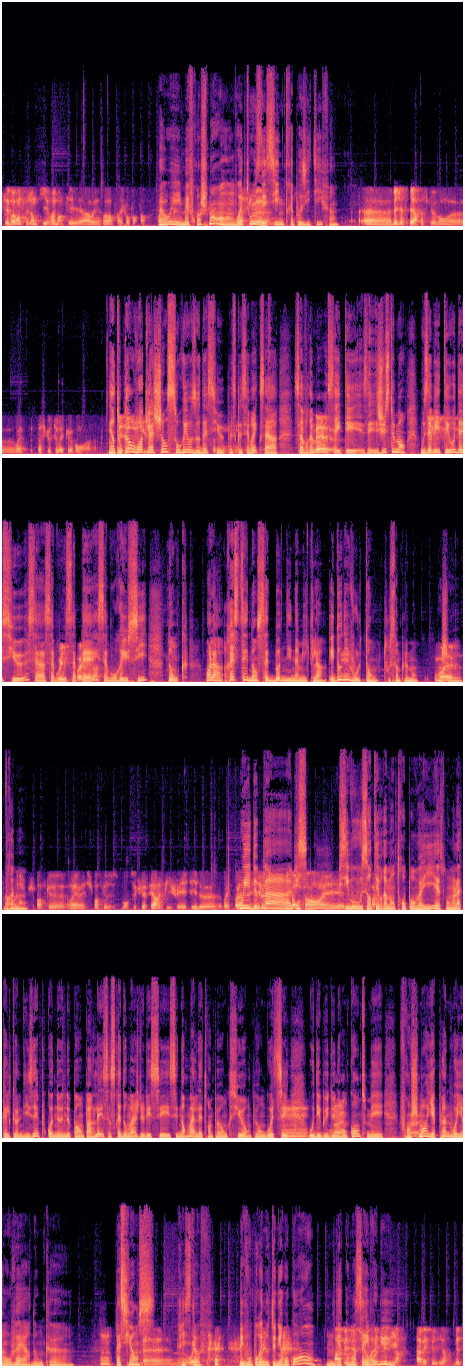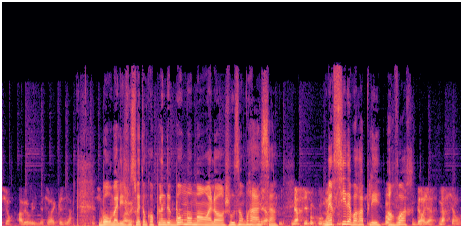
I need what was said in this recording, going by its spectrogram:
c'est vraiment très gentil. Vraiment, c'est ah ouais, vraiment c'est réconfortant. Ah Vraiment, oui, c'est- mais franchement, on voit Parce tous que- des signes très positifs. hein. Euh, ben j'espère parce que bon, euh, ouais, parce que c'est vrai que bon. euh, Et en tout cas, on voit que la chance sourit aux audacieux, parce que c'est vrai que ça, ça vraiment, ça a été, c'est- justement, vous avez été audacieux, ça, ça vous, Oui, ça ouais, paye, c'est ça. vous réussit. Donc, voilà, restez dans cette bonne dynamique-là et donnez-vous le temps, tout simplement. Moi, ouais, je- vraiment. ouais, je, je pense que, ouais, ouais, je pense que bon, ce que je vais faire et puis je vais essayer de, ouais, voilà, oui, de pas. le temps puis temps et- si vous vous sentez vraiment trop envahi, à ce moment-là, quelqu'un le disait, pourquoi ne, ne pas en parler? Ça serait dommage de laisser. C'est normal d'être un peu anxieux, un peu angoissé Mmh. au début d'une rencontre, mais franchement, il y a plein de voyants ouverts, donc euh, Mm. patience, Euh, Christophe. Mais vous pourrez Oui. nous tenir au courant, nous Ah, dire mais comment ça sûr, évolue. avec plaisir, bien sûr. Ah ben oui, bien sûr, avec plaisir. Sûr. Bon, bah, allez, je vous ouais. souhaite encore plein de bons moments. Alors, je vous embrasse. Merci, merci beaucoup. Merci d'avoir appelé. Au revoir. De rien. Merci, au revoir.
